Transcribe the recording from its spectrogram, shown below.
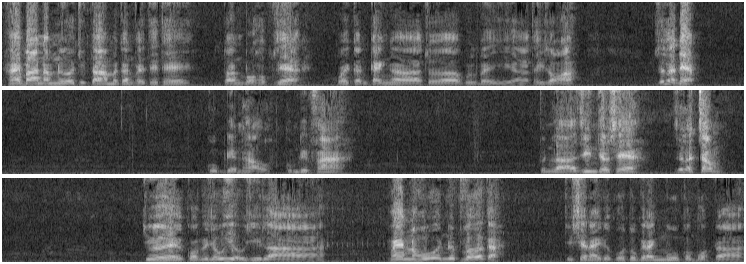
hai 2-3 năm nữa chúng ta mới cần phải thay thế toàn bộ hộp rè này. quay cận cảnh cho quý vị thấy rõ rất là đẹp cụm đèn hậu cụm đèn pha. Vẫn là zin theo xe rất là trong. Chưa hề có cái dấu hiệu gì là hoen hố nứt vỡ cả. Chiếc xe này được ô tô kinh anh mua của một à,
